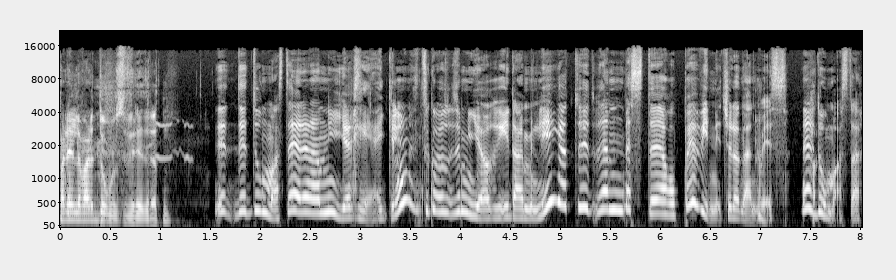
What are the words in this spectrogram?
Pernille, hva er det dummeste med friidretten? Det, det dummeste er den der nye regelen som som gjør i Diamond League at du- den beste hoppet vinner ikke nødvendigvis. Det er det dummeste.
